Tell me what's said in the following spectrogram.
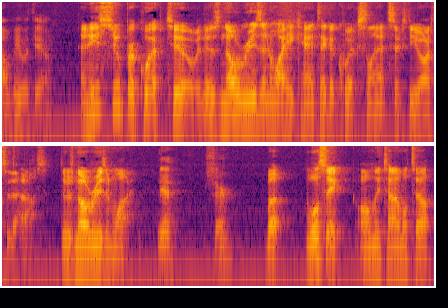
I'll be with you. And he's super quick too. There's no reason why he can't take a quick slant 60 yards to the house. There's no reason why. Yeah. Sure. But we'll see. Only time will tell.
